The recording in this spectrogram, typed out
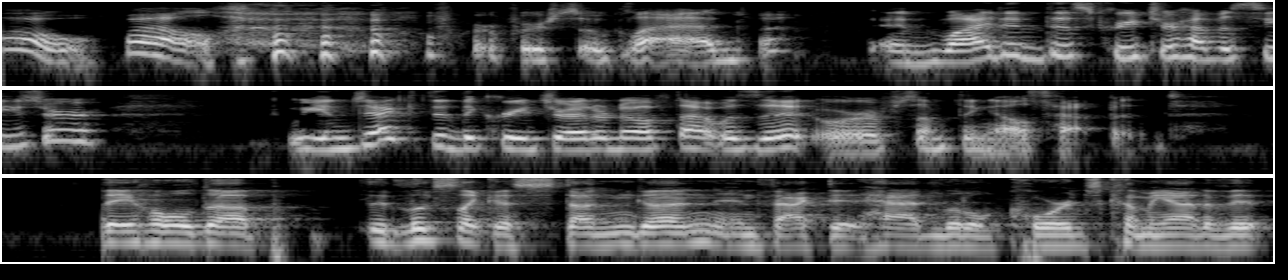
Oh, well, we're, we're so glad. And why did this creature have a seizure? We injected the creature. I don't know if that was it or if something else happened. They hold up, it looks like a stun gun. In fact, it had little cords coming out of it.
